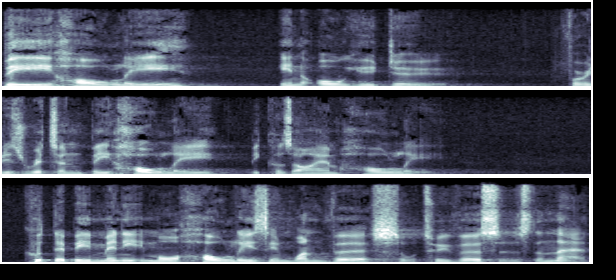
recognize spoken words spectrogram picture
be holy in all you do. For it is written, Be holy because I am holy. Could there be many more holies in one verse or two verses than that?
